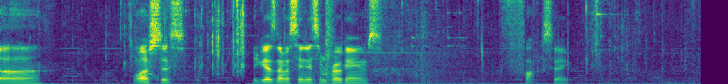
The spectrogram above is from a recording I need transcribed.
Uh, watch this. You guys never seen this in pro games. Fuck's sake.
